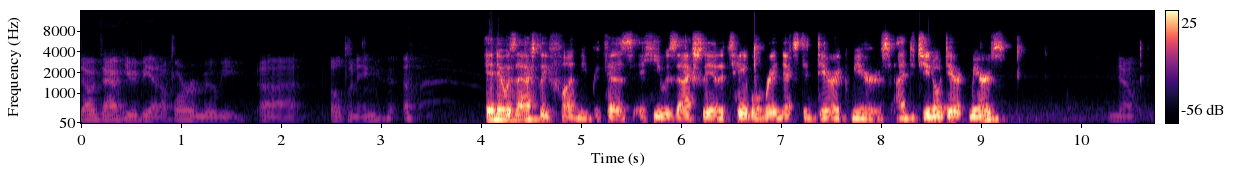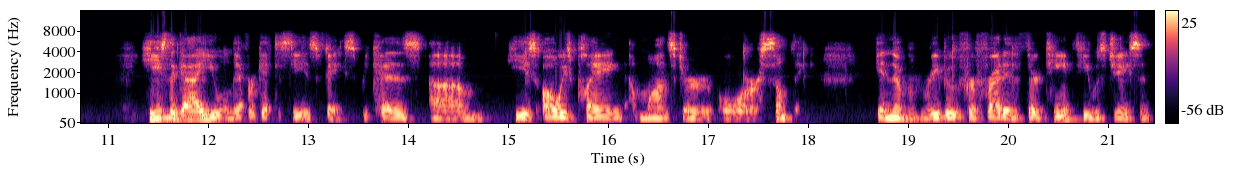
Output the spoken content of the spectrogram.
no doubt he would be at a horror movie uh, opening. And it was actually funny because he was actually at a table right next to Derek Mears. Uh, did you know Derek Mears? He's the guy you will never get to see his face because um, he's always playing a monster or something. In the reboot for Friday the 13th, he was Jason.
